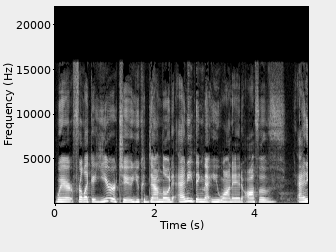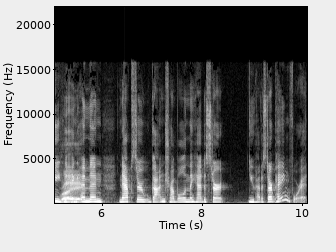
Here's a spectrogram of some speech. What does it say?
where for like a year or two you could download anything that you wanted off of anything, Right. and then Napster got in trouble and they had to start. You had to start paying for it.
